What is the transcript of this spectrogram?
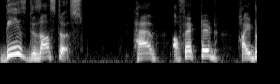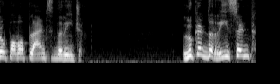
These disasters have affected hydropower plants in the region. Look at the recent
